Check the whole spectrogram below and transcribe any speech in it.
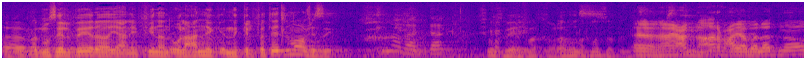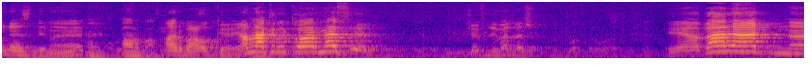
آه، مدموزيل فيرا يعني فينا نقول عنك إنك الفتاة المعجزة. شو ما بدك؟ شوف خلصت. إيه هاي عنا أربعة يا بلدنا ونازلة ما هيك؟ أربعة. أربعة okay. يلا كريكور نزل. شوف لي بلش. يا بلدنا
